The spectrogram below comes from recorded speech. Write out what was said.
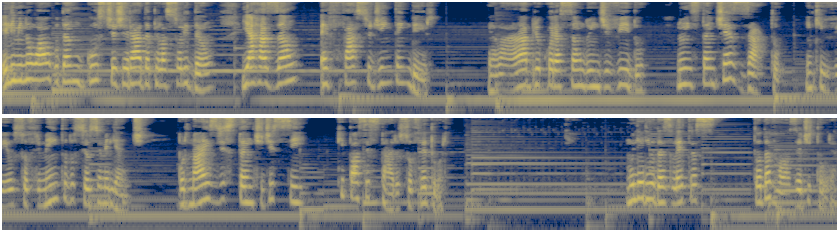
eliminou algo da angústia gerada pela solidão e a razão é fácil de entender. Ela abre o coração do indivíduo no instante exato em que vê o sofrimento do seu semelhante, por mais distante de si que possa estar o sofredor. Mulherio das Letras, Toda Voz Editora.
